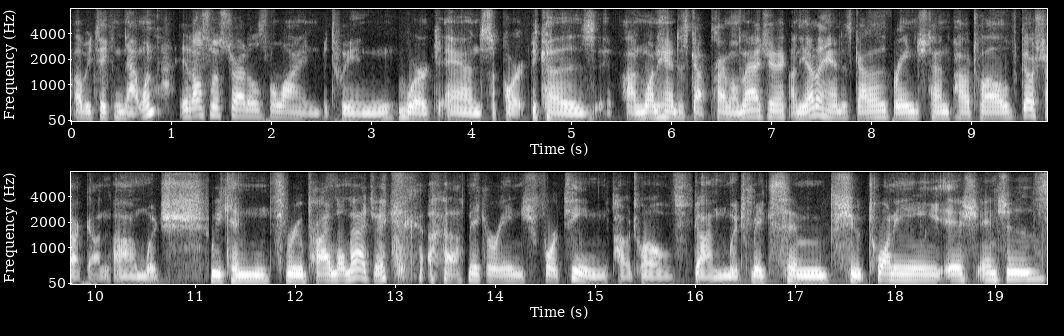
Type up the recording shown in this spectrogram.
I'll be taking that one. It also straddles the line between work and support because on one hand it's got primal magic, on the other hand it's got a range 10 power 12 ghost shotgun, um, which we can through primal magic make a range 14 power 12 gun, which makes him shoot 20-ish inches,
